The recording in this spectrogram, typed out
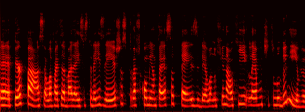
é, perpassa, ela vai trabalhar esses três eixos para comentar essa tese dela no final, que leva o título do livro.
